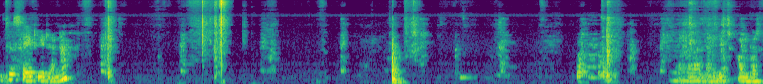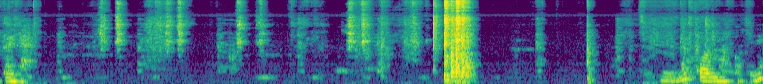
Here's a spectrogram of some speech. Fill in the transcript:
ಇದು ಸೈಡ್ ಇಡೋಣ ಇವೆಲ್ಲ ಇಚ್ಕೊಂಡು ಬರ್ತಾ ಇದೆ ಇದನ್ನ ಫೋಲ್ಡ್ ಮಾಡ್ಕೊತೀನಿ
